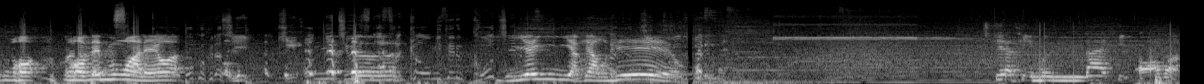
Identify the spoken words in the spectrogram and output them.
กูพอกูพร้อมเล่นมั่วแล้วอะเยี่ยหยีบอย่างที่เชี่ยทีมึงได้ทีออฟอะ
